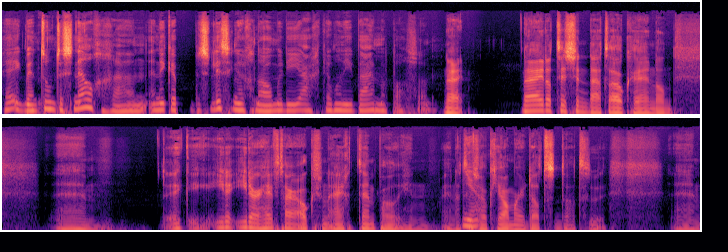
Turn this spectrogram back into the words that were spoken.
ik ben toen te snel gegaan en ik heb beslissingen genomen die eigenlijk helemaal niet bij me passen. Nee. Nee, dat is inderdaad ook. Hè. En dan, ehm, ik, ik- ieder, ieder heeft daar ook zijn eigen tempo in. En het is ook jammer dat, dat ehm,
